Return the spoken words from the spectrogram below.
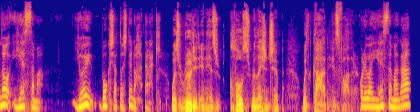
のイエス様良い牧者としての働き was rooted in his close relationship with God, his Father. これはイエス様が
